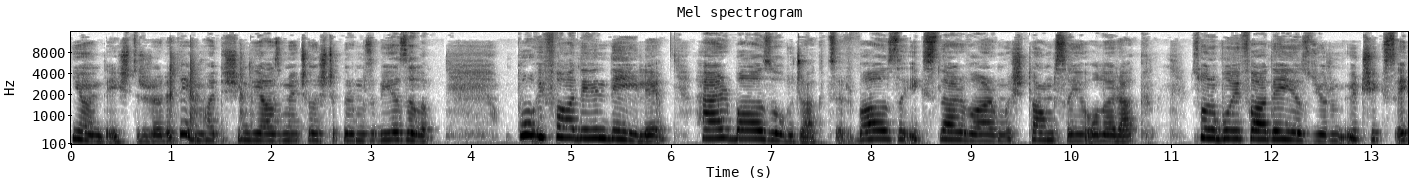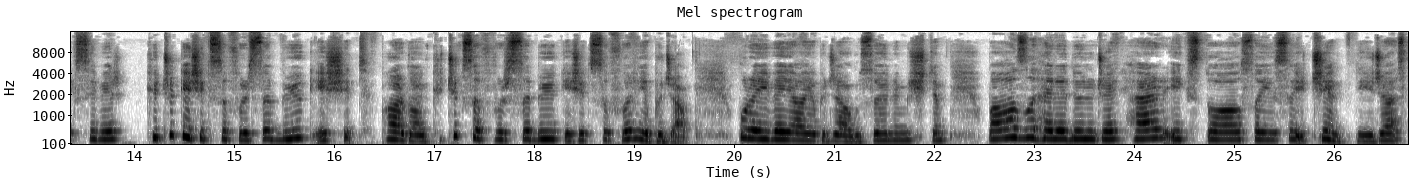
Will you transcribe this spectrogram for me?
yön değiştirir öyle değil mi? Hadi şimdi yazmaya çalıştıklarımızı bir yazalım. Bu ifadenin değili her bazı olacaktır. Bazı x'ler varmış tam sayı olarak. Sonra bu ifadeyi yazıyorum. 3x eksi 1 küçük eşit sıfırsa büyük eşit pardon küçük sıfırsa büyük eşit sıfır yapacağım. Burayı veya yapacağımı söylemiştim. Bazı her'e dönecek her x doğal sayısı için diyeceğiz.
